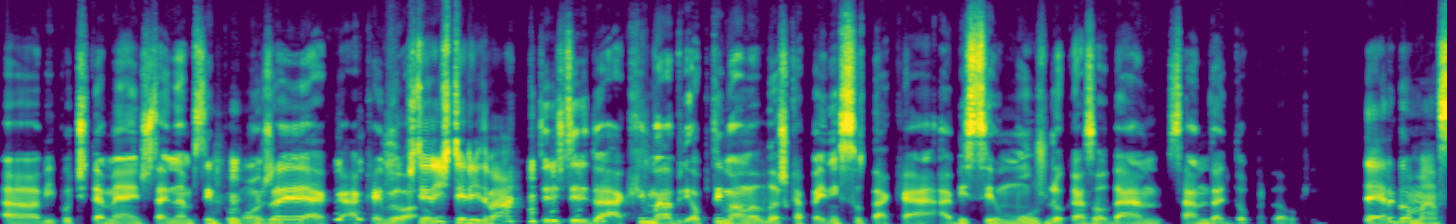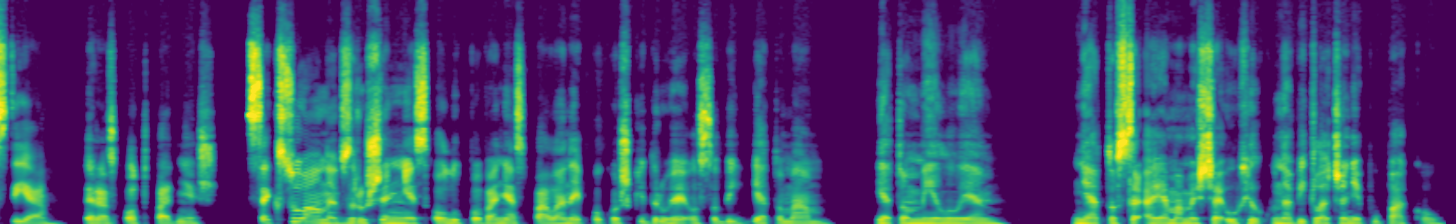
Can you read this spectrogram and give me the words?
a vypočítame, Einstein nám s tým pomôže, ak, aké bolo... 4-4-2. 442, aká mala byť optimálna dĺžka penisu taká, aby si ju muž dokázal dám, sám dať do prdelky. Tergomastia. Teraz odpadneš. Sexuálne vzrušenie z olupovania spálenej pokožky druhej osoby. Ja to mám. Ja to milujem. Mňa to str- a ja mám ešte aj úchylku na vytlačenie pupákov.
